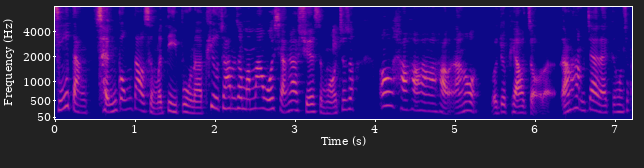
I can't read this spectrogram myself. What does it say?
阻挡成功到什么地步呢？譬如说他们说妈妈我想要学什么，我就说哦好好好好好，然后我就飘走了，然后他们再来跟我说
